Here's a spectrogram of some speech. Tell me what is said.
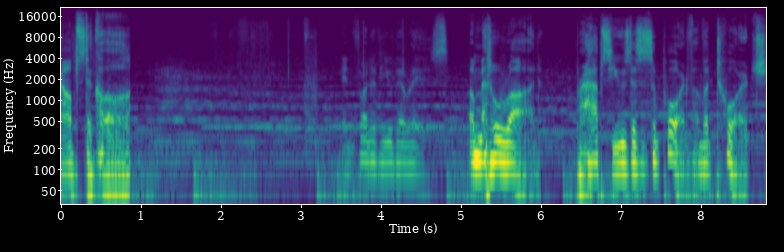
An obstacle. In front of you, there is a metal rod, perhaps used as a support of a torch.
